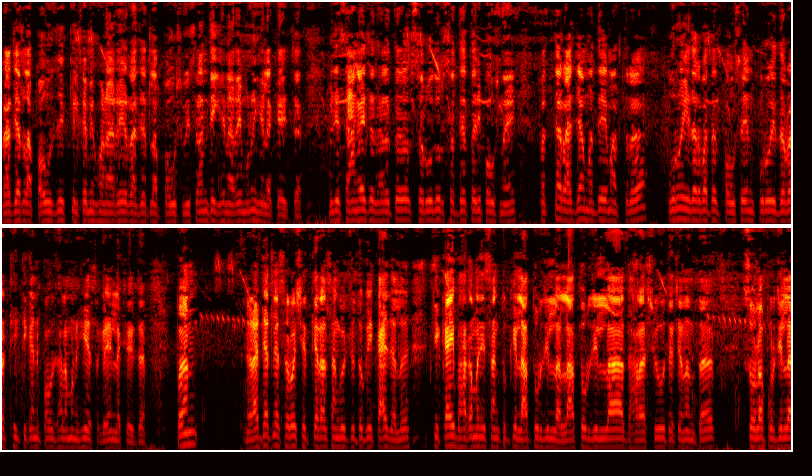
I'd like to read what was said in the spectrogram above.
राज्यातला पाऊस देखील कमी होणार आहे. राज्यातला पाऊस विश्रांती घेणार आहे म्हणून हे लक्षात द्यायचं म्हणजे सांगायचं झालं तर सर्वदूर सध्या तरी पाऊस नाही. फक्त राज्यामध्ये मात्र पूर्व विदर्भातच पाऊस आहे आणि पूर्व विदर्भात ठिकठिकाणी पाऊस झाला म्हणून हे सगळ्यांनी लक्ष द्यायचं. पण राज्यातल्या सर्व शेतकऱ्याला सांगू इच्छितो की काय झालं की काही भागामध्ये सांगतो की लातूर जिल्हा लातूर जिल्हा धाराशिव त्याच्यानंतर सोलापूर जिल्हा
